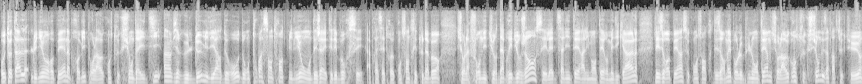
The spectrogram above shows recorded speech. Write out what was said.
Au total, l'Union européenne a promis pour la reconstruction d'Haïti 1,2 milliard d'euros, dont 330 millions ont déjà été déboursés. Après s'être concentré tout d'abord sur la fourniture d'abris d'urgence et l'aide sanitaire, alimentaire ou médicale, les Européens se concentrent désormais pour le plus long terme sur la reconstruction des infrastructures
